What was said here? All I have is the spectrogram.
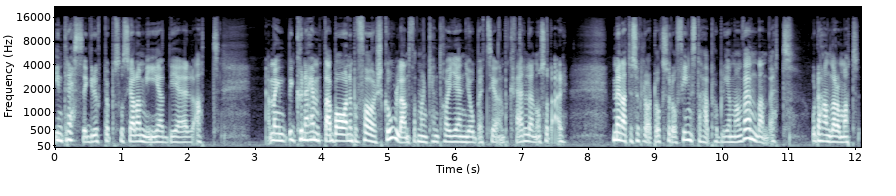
intressegrupper på sociala medier, att ja, men, kunna hämta barnen på förskolan för att man kan ta igen jobbet senare på kvällen och sådär. Men att det såklart också då finns det här problemanvändandet. Och det handlar om att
